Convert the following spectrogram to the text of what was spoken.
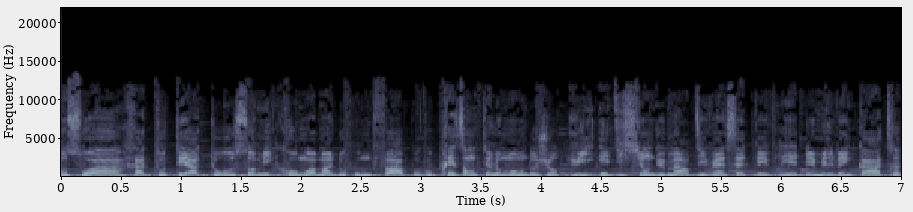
Bonsoir à toutes et à tous. Au micro, Mohamedou Oumfa pour vous présenter le monde aujourd'hui, édition du mardi 27 février 2024.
